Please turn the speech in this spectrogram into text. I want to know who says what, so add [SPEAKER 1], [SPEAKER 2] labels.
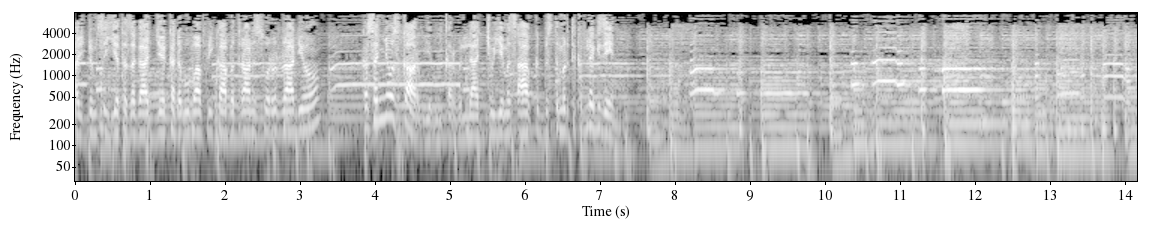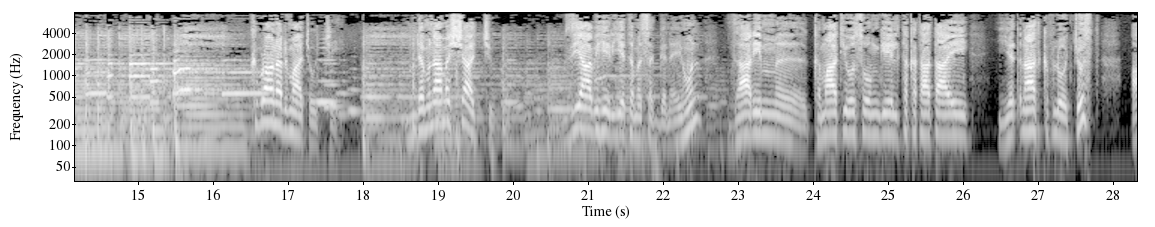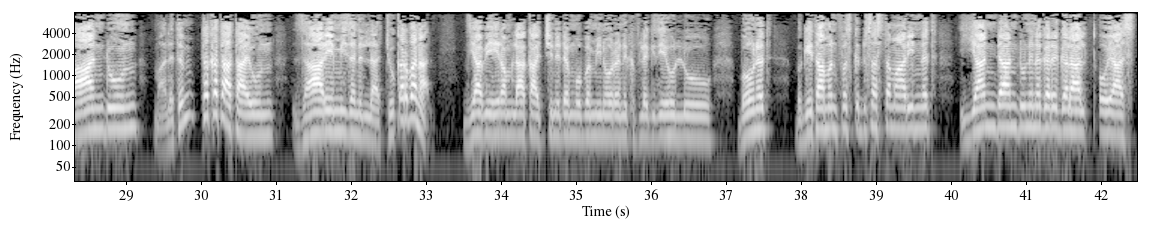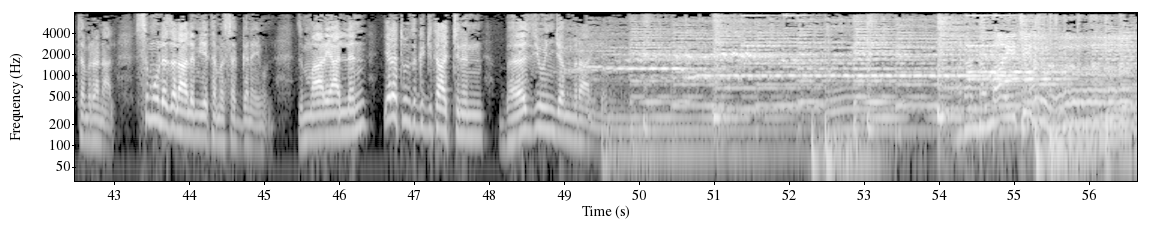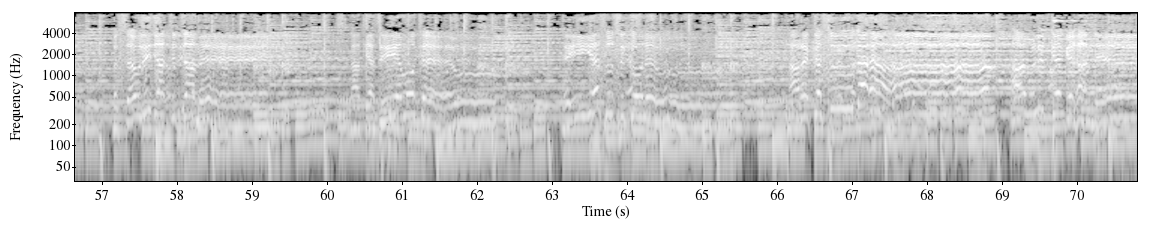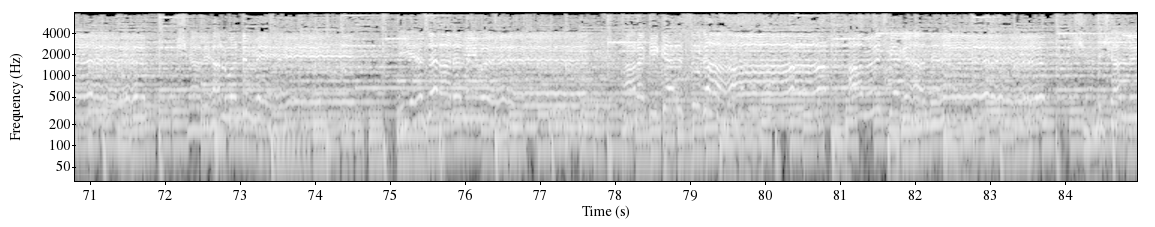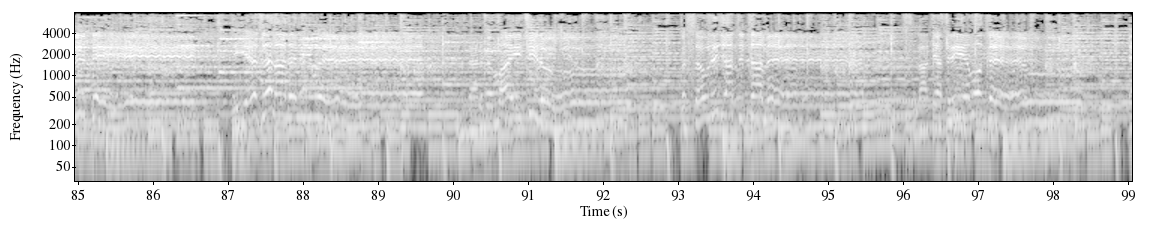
[SPEAKER 1] በምስራች ድምፅ እየተዘጋጀ ከደቡብ አፍሪካ በትራንስወርር ራዲዮ ከሰኞ እስከ አርብ የሚቀርብላችሁ የመጽሐፍ ቅዱስ ትምህርት ክፍለ ጊዜ ነው። ክብራን አድማጮቼ እንደምን አመሻችሁ። እግዚአብሔር እየተመሰገነ ይሁን። ዛሬም ከማቴዎስ ወንጌል ተከታታይ የጥናት ክፍሎች ውስጥ አንዱን ማለትም ተከታታዩን ዛሬም ይዘንላችሁ ቀርበናል። እግዚአብሔር አምላካችን ደግሞ በሚኖረን ክፍለ ጊዜ ሁሉ በእውነት በጌታ መንፈስ ቅዱስ አስተማሪነት እያንዳንዱን ነገር ገላልጦ ያስተምረናል። ስሙ ለዘላለም የተመሰገነ ይሁን። ዝማሬ ያለን የዕለቱን ዝግጅታችንን በዚሁ እንጀምራለን።
[SPEAKER 2] እንደማይችሉ በሰው ልጅ አትታመን ስላትያት የሞተው ኢየሱስ እኮ ነው። አረ ከሱ ጋር አምልጥ ከገሃነም ይሻልሃል ወንድሜ የዘላለም ሕይወት። ታረቂ ከእርሱ ጋር አምልጥ ከገሃነም ይሻልሻል የዘላለም ሕይወት መዳን በማይችለው በሰው ልጅ አትታመን። ስላትያት የሞተው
